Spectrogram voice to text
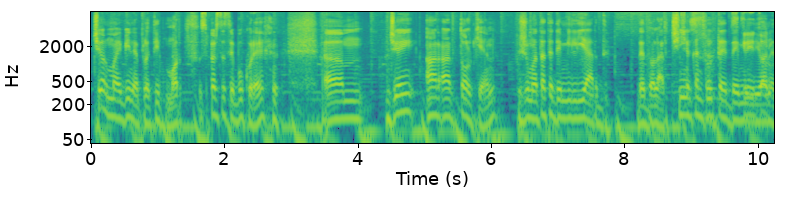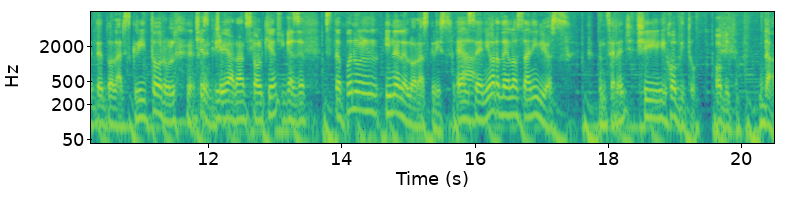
cel mai bine plătit mort, sper să se bucure, um, J.R.R. Tolkien, jumătate de miliard de dolari, 500 de Scriitorul. milioane de dolari. Scriitorul Ce scrie? J.R.R. Tolkien, Și gazet. stăpânul inelelor a scris. El Senior de Los Anillos, înțelegi? Și Hobbitul. Hobbitul. Da.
